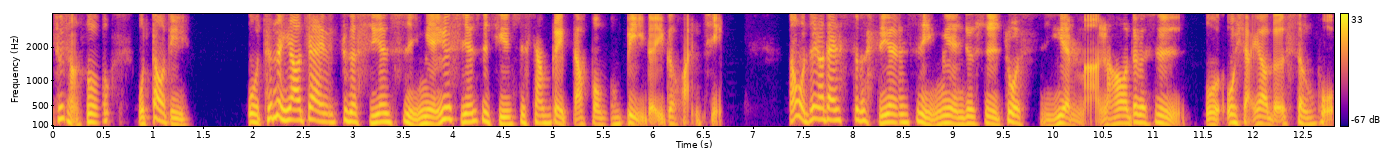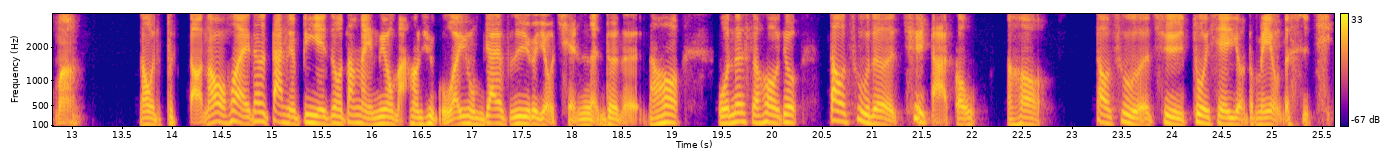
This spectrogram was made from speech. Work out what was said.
就想说，我到底我真的要在这个实验室里面，因为实验室其实是相对比较封闭的一个环境，然后我真的要在这个实验室里面就是做实验嘛，然后这个是我我想要的生活嘛，然后我就不知道。然后我后来，但是大学毕业之后，当然也没有马上去国外，因为我们家又不是一个有钱人，对不对？然后我那时候就到处的去打工，然后到处的去做一些有的没有的事情，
